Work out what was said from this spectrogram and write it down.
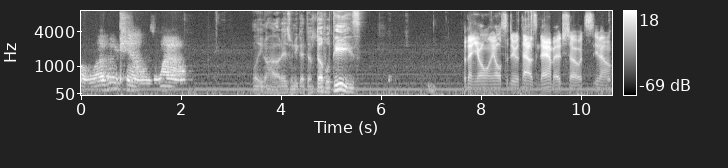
Eleven kills. Wow. Well, you know how it is when you get them double D's. But then you only also do a thousand damage, so it's you know.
